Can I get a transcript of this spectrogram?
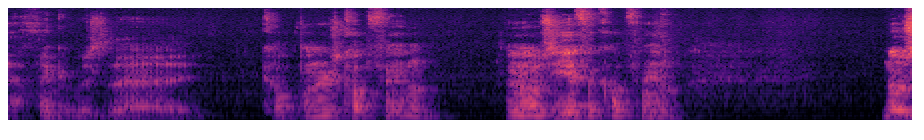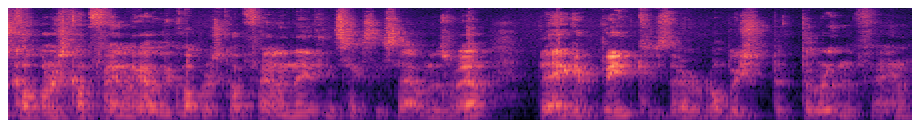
I think it was the Cup Winners' Cup final. Oh, no, it was the UEFA Cup final. No, it was Winners' Cup final. They got the Winners' Cup final in 1967 as well. They get beat because they're rubbish, but they were in the final.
